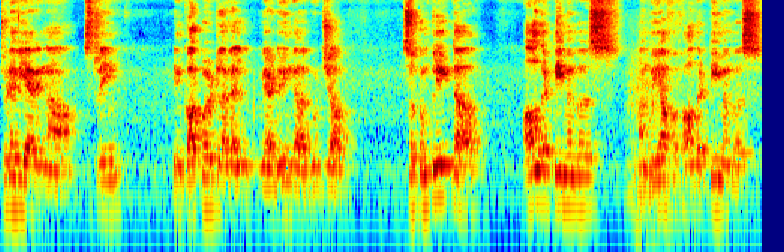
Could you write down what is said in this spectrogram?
today we are in a stream, in corporate level, we are doing a good job. So complete uh, all the team members, on behalf of all the team members,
